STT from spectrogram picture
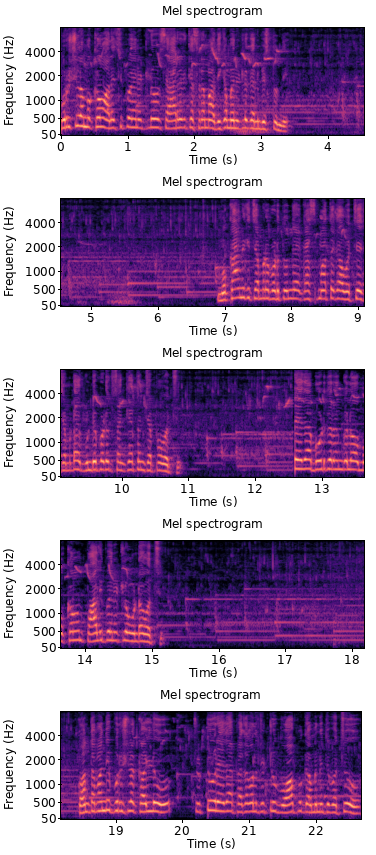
పురుషుల ముఖం అలసిపోయినట్లు శారీరక శ్రమ అధికమైనట్లు కనిపిస్తుంది. ముఖానికి చెమట పడుతుంది. అకస్మాత్తుగా వచ్చే చెమట గుండెపడుకు సంకేతం చెప్పవచ్చు. లేదా బూడిద రంగులో ముఖం పాలిపోయినట్లు ఉండవచ్చు. కొంతమంది పురుషుల కళ్ళు చుట్టూ లేదా పెదవుల చుట్టూ వాపు గమనించవచ్చు.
